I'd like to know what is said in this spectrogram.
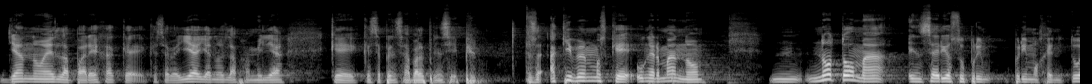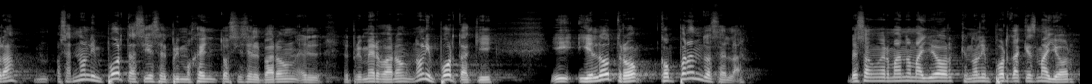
Ya no es la pareja que, se veía, ya no es la familia que, se pensaba al principio. Entonces, aquí vemos que un hermano mm, no toma en serio su primogenitura, o sea, no le importa si es el primogénito, si es el varón, el, primer varón, no le importa aquí. Y, el otro, comprándosela. Ves a un hermano mayor que no le importa que es mayor,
